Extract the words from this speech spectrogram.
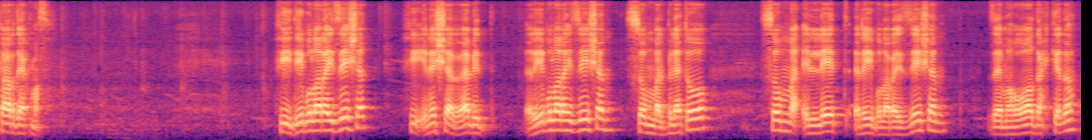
cardiac muscle في depolarization في initial rapid repolarization ثم البلاتو ثم ال late repolarization زي ما هو واضح كده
